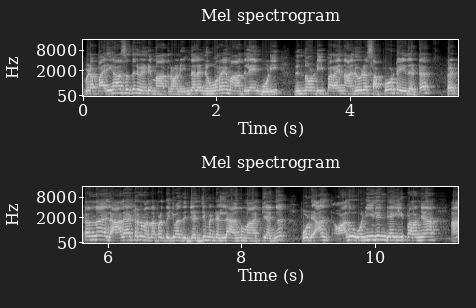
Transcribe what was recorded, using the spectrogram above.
ഇവിടെ പരിഹാസത്തിന് വേണ്ടി മാത്രമാണ്. ഇന്നലെ നൂറേയും ആദിലയും കൂടി നിന്നുകൊണ്ട് ഈ പറയുന്ന അനുവിനെ സപ്പോർട്ട് ചെയ്തിട്ട് പെട്ടെന്ന് ലാലേട്ടൻ വന്നപ്പോഴത്തേക്കും അത് ജഡ്ജ്മെന്റ് എല്ലാം അങ്ങ് മാറ്റി അങ്ങ് പൊടി അത് ഒനീലിന്റെ ഈ പറഞ്ഞ ആ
